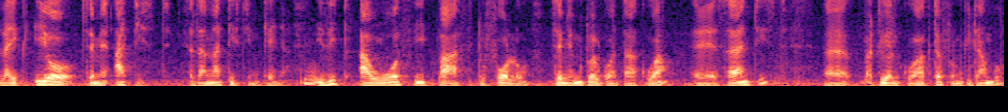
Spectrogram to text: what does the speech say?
like hiyo tuseme artist as an artist in kenya. Mm. -hmm. is it a worthy path to follow? Tuseme mtu alikuwa takua kuwa eh, scientist uh, but huyo alikuwa actor from kitambo.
